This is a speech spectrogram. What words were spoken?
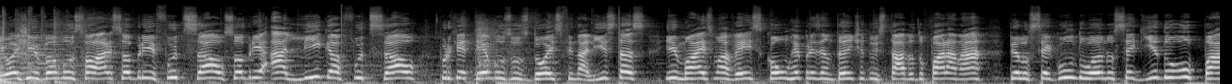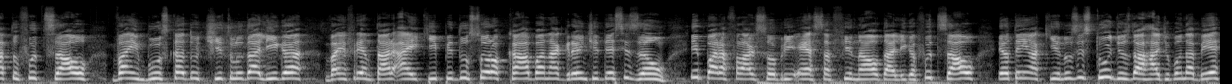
E hoje vamos falar sobre futsal, sobre a Liga Futsal, porque temos os dois finalistas e mais uma vez com um representante do estado do Paraná. Pelo segundo ano seguido, o Pato Futsal vai em busca do título da liga, vai enfrentar a equipe do Sorocaba na grande decisão. E para falar sobre essa final da Liga Futsal, eu tenho aqui nos estúdios da Rádio Banda B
